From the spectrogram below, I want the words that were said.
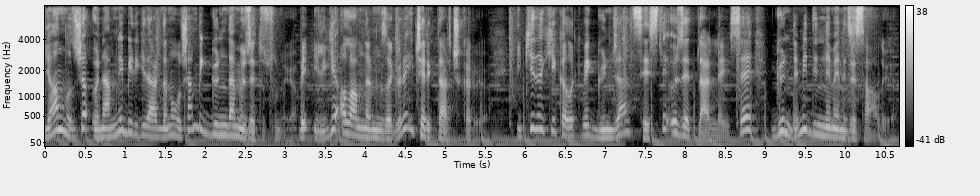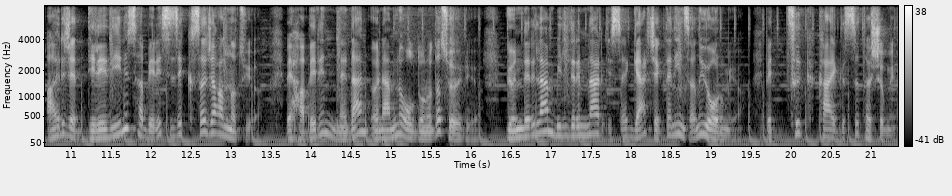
Yalnızca önemli bilgilerden oluşan bir gündem özeti sunuyor ve ilgi alanlarınıza göre içerikler çıkarıyor. 2 dakikalık ve güncel sesli özetlerle ise gündemi dinlemenizi sağlıyor. Ayrıca dilediğiniz haberi size kısaca anlatıyor ve haberin neden önemli olduğunu da söylüyor. Gönderilen bildirimler ise gerçekten insanı yormuyor ve tık kaygısı taşımıyor.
